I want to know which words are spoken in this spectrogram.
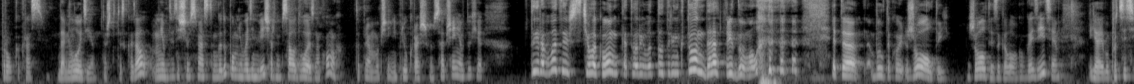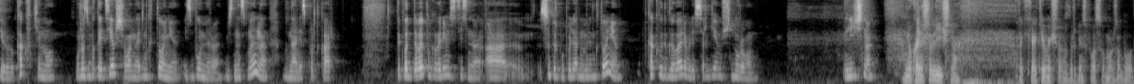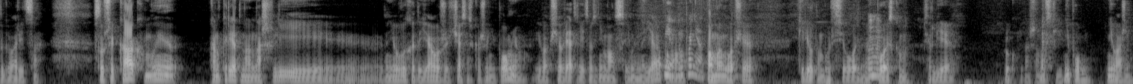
Про как раз, да, мелодии, то, что ты сказал. Мне в 2018 году, помню, в один вечер написало двое знакомых, это прям вообще не приукрашиваю, сообщение в духе «Ты работаешь с чуваком, который вот тот рингтон, да, придумал?» Это был такой желтый, желтый заголовок в газете. Я его процитирую. «Как в кино. У разбогатевшего на рингтоне из бумера бизнесмена угнали спорткар». Так вот, давай поговорим действительно о суперпопулярном рингтоне. Как вы договаривались с Сергеем Шнуровым? Лично? Ну, конечно, лично. Как, каким еще другим способом можно было договориться? Слушай, как мы конкретно нашли э, на него выходы, я уже, честно скажу, не помню. И вообще вряд ли этим занимался именно я. Нет, По-моему, ну понятно. по-моему вообще Кирилл там больше всего именно Мгм. поиском Сергея руку приглашал? Ну, Сергей, не помню, неважно.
